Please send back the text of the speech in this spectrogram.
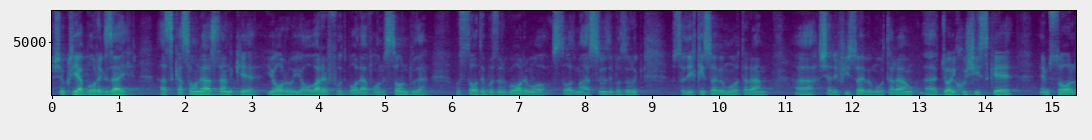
شکریه بارگزی از کسانی هستند که یار و یاور فوتبال افغانستان بودند استاد بزرگوار ما استاد محسود بزرگ صدیقی صاحب محترم شریفی صاحب محترم. جای خوشی است که امسال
